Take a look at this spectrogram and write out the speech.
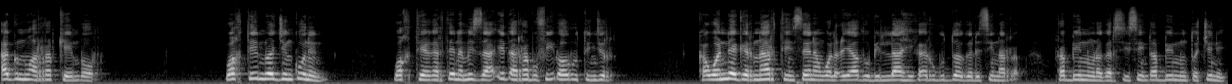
Agnu arrab keen dhoor. Waktiin nu wajjin kunin. Wakti agartee nami zaa'id arrabu fii dhoorutti hin jirre ka wanni seenan walciyaadu billaahi ka irra guddoo agarsiin rabbiin nun agarsiisin rabbiin nun tochini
